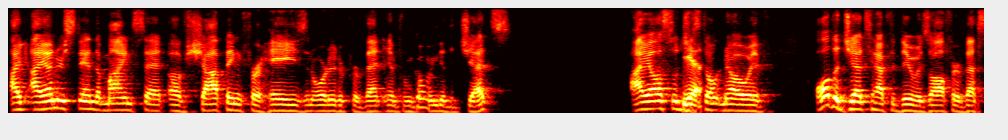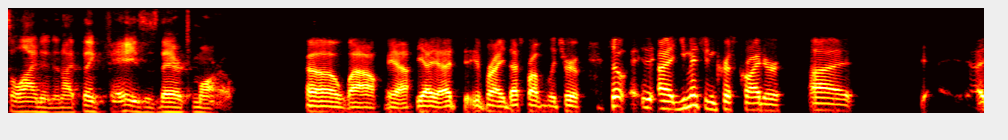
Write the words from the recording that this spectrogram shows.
I, I understand the mindset of shopping for Hayes in order to prevent him from going to the Jets. I also just Yes. don't know if all the Jets have to do is offer Vesalainen, and I think Hayes is there tomorrow. Oh wow, yeah, yeah, yeah. Right, that's probably true. So uh, you mentioned Chris Kreider. Uh, uh,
